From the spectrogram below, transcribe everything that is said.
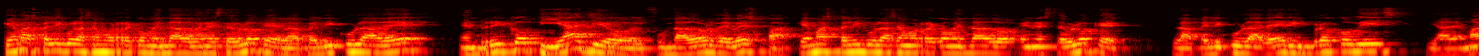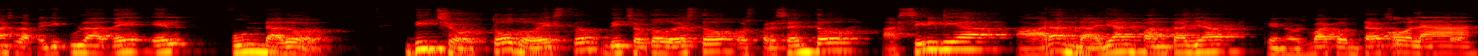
¿Qué más películas hemos recomendado en este bloque? La película de Enrico Piaggio, el fundador de Vespa. ¿Qué más películas hemos recomendado en este bloque? La película de Erin Brockovich y además la película de El Fundador. Dicho todo esto, dicho todo esto, os presento a Silvia Aranda, ya en pantalla, que nos va a contar Hola.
